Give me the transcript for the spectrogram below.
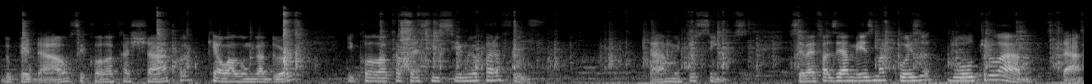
do pedal, você coloca a chapa, que é o alongador, e coloca a peça em cima e o parafuso. Tá? Muito simples. Você vai fazer a mesma coisa do outro lado, tá?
